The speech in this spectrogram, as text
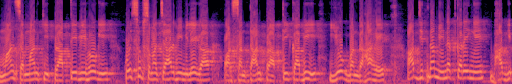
मान सम्मान की प्राप्ति भी होगी। कोई शुभ समाचार भी मिलेगा और संतान प्राप्ति का भी योग बन रहा है। आप जितना मेहनत करेंगे, भाग्य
